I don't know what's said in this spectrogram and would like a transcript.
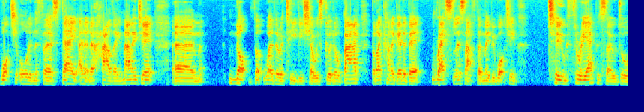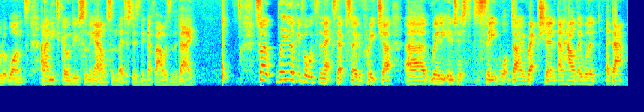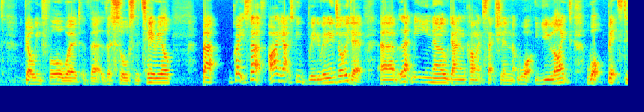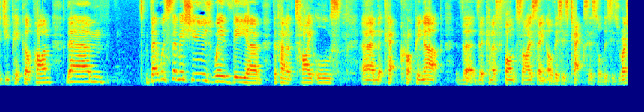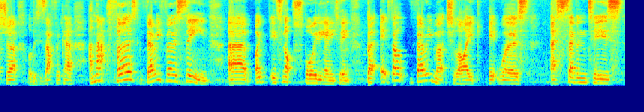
watch it all in the first day. I don't know how they manage it. Um, not that whether a TV show is good or bad, but I kind of get a bit restless after maybe watching two, three episodes all at once, and I need to go and do something else, and there just isn't enough hours in the day. So, really looking forward to the next episode of Preacher. Uh, really interested to see what direction and how they will ad adapt going forward the, the source material. But great stuff. I actually really, really enjoyed it. Um, let me know down in the comments section what you liked. What bits did you pick up on? Um, there was some issues with the, um, the kind of titles um, that kept cropping up the, the kind of font size saying, oh, this is Texas, or this is Russia, or this is Africa. And that first, very first scene, uh, I, it's not spoiling anything, but it felt very much like it was a 70s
